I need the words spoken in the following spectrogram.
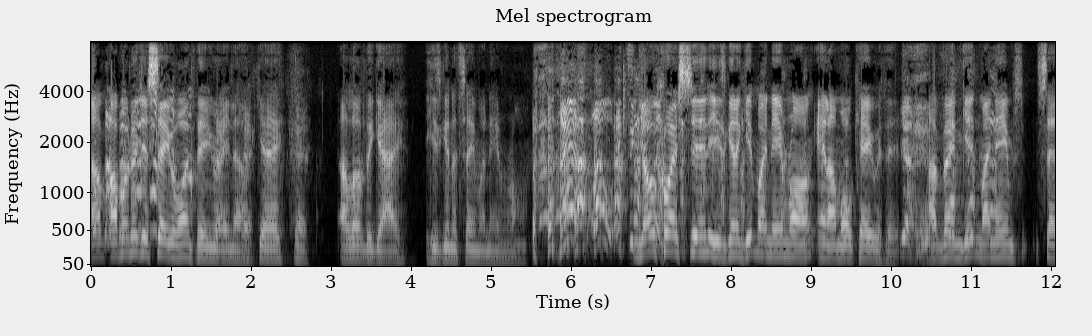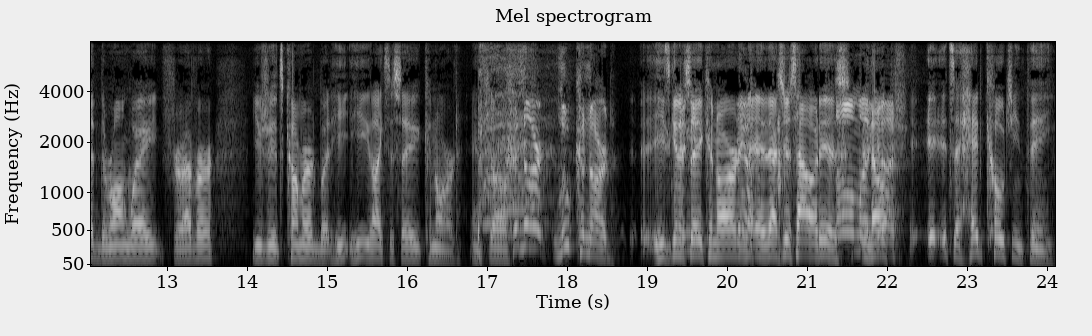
I'm, I'm gonna just say one thing right now, okay? Okay. I love the guy. He's gonna say my name wrong. yes. Oh, it's a No question, he's gonna get my name wrong, and I'm okay with it. Yeah. I've been getting my name said the wrong way forever. Usually it's Cumard, but he, he likes to say Kennard, and so Kennard, Luke Kennard. he's gonna say Kennard, and, Yeah. and that's just how it is. Oh, my you know? gosh. It, it's a head coaching thing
